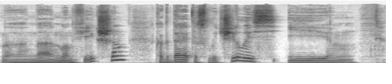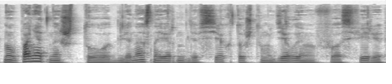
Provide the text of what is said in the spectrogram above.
э, на нонфикшн, когда это случилось? И, ну, понятно, что для нас, наверное, для всех то, что мы делаем в сфере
